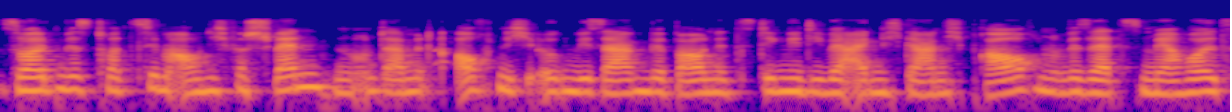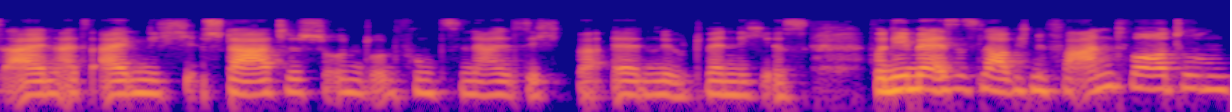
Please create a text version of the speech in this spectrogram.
sollten wir es trotzdem auch nicht verschwenden und damit auch nicht irgendwie sagen, wir bauen jetzt Dinge, die wir eigentlich gar nicht brauchen und wir setzen mehr Holz ein, als eigentlich statisch und, und funktional sichtbar äh, notwendig ist. Von dem her ist es, glaube ich, eine Verantwortung,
